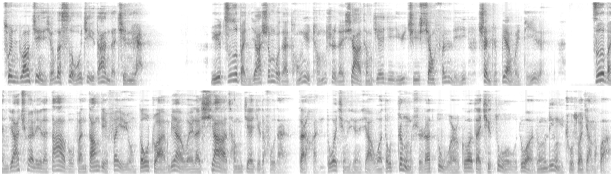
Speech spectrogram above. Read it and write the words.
村庄进行的肆无忌惮的侵略。”与资本家生活在同一城市的下层阶级与其相分离，甚至变为敌人。资本家确立的大部分当地费用都转变为了下层阶级的负担。在很多情形下，我都证实了杜尔戈在其著作中另一处所讲的话：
